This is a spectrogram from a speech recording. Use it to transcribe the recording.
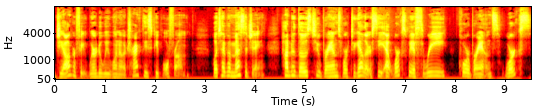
geography. Where do we want to attract these people from? What type of messaging? How do those two brands work together? See, at worx, we have three core brands worx,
